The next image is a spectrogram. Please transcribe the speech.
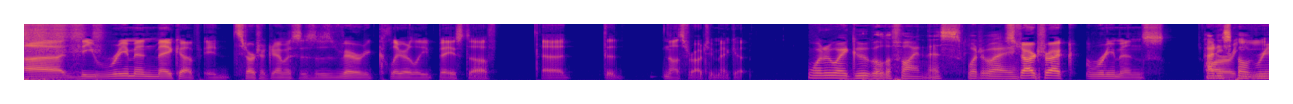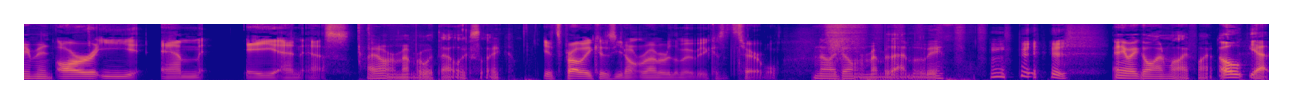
uh, the Reman makeup in Star Trek Nemesis is very clearly based off uh, the Nosferatu makeup. What do I Google to find this? What do I? Star Trek Remans. how do you spell R-E- Reman? R E M A N S. I don't remember what that looks like. It's probably because you don't remember the movie because it's terrible. No, I don't remember that movie. Anyway, go on while I find. Oh yeah,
